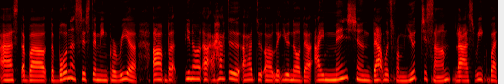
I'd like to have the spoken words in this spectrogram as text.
asked about the bonus system in Korea. Uh, but you know, I have to I had to uh, let you know that I mentioned that was from Yuchi-san last week, but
